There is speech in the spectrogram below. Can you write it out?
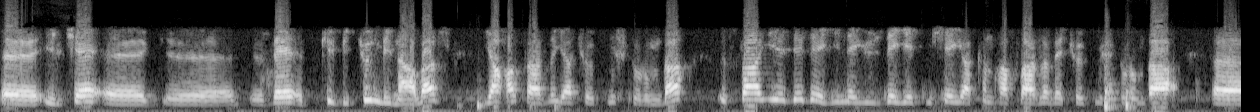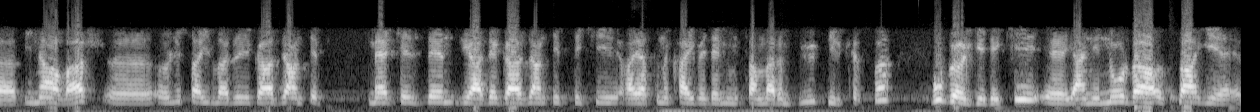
e, ilçe e, e, ve bütün binalar ya hasarlı ya çökmüş durumda. Islahiye'de de yine yüzde yetmişe yakın hasarlı ve çökmüş durumda e, bina var. E, ölü sayıları Gaziantep merkezden ziyade Gaziantep'teki hayatını kaybeden insanların büyük bir kısmı bu bölgedeki e, yani Nurdağ, Islahiye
